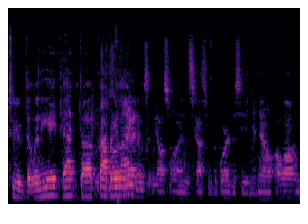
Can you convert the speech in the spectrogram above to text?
to delineate that uh, Which is property one of the line? items that we also want to discuss with the board this evening. Now, along,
